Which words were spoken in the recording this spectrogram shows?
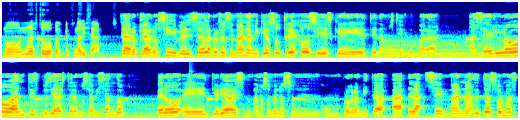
no, no estuvo porque pues, no avisamos. Claro, claro, sí, será la próxima semana, mi querido Sautrejo, si es que tenemos tiempo para hacerlo antes, pues ya estaremos avisando. Pero eh, en teoría es más o menos un, un programita a la semana. De todas formas,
